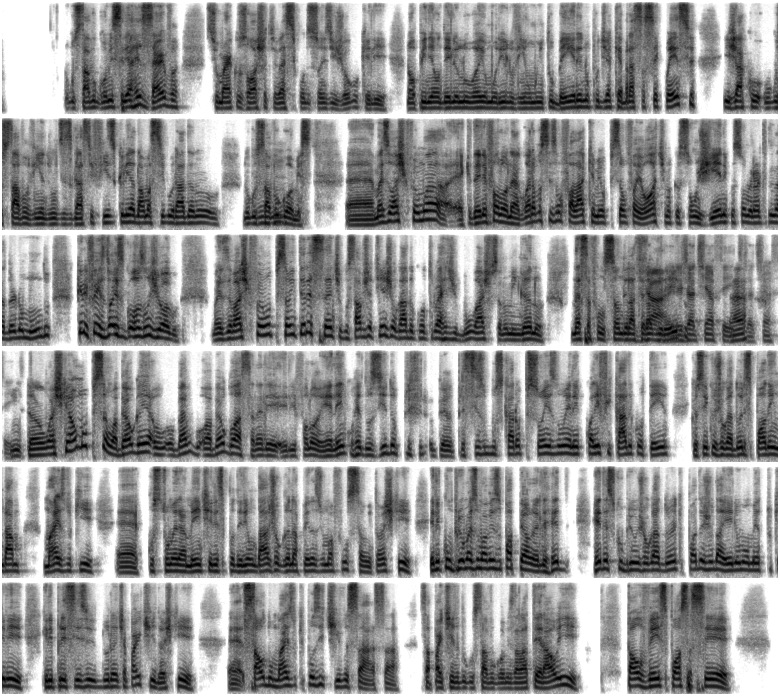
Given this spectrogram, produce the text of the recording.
o Gustavo Gomes seria reserva se o Marcos Rocha tivesse condições de jogo, que ele, na opinião dele, o Luan e o Murilo vinham muito bem, ele não podia quebrar essa sequência, e já que o Gustavo vinha de um desgaste físico, ele ia dar uma segurada no, no Gustavo uhum. Gomes. É, mas eu acho que foi uma. É que daí ele falou, né? Agora vocês vão falar que a minha opção foi ótima, que eu sou um gênio, que eu sou o melhor treinador do mundo, porque ele fez dois gols no jogo. Mas eu acho que foi uma opção interessante. O Gustavo já tinha jogado contra o Red Bull, acho, se eu não me engano, nessa função de lateral já, direito. Ele já tinha feito, né? já tinha feito. Então, acho que é uma opção. O Abel ganha, o Abel, o Abel gosta, né? Ele, ele falou: elenco reduzido, eu, prefiro, eu preciso buscar opções no elenco qualificado que eu tenho, que eu sei que os jogadores podem dar mais do que é, costumeiramente eles poderiam dar jogando apenas de uma função. Então, acho que ele cumpriu mais uma vez o papel, né? Ele redescobriu um jogador que pode ajudar ele no momento que ele, que ele precise durante a partida. Acho que é, saldo mais do que positivo essa, essa, essa partida do Gustavo Gomes na lateral e talvez possa ser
